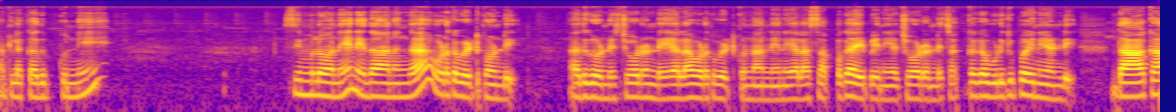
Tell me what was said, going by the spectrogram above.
అట్లా కదుపుకుని సిమ్లోనే నిదానంగా ఉడకబెట్టుకోండి. అదిగోండి చూడండి ఎలా ఉడకబెట్టుకున్నాను నేను ఎలా సప్పగా అయిపోయినాయో చూడండి చక్కగా ఉడికిపోయినాయండి. దాకా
